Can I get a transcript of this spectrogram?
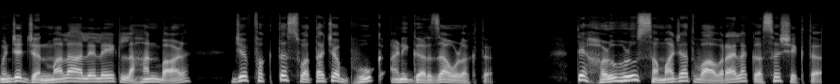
म्हणजे जन्माला आलेलं एक लहान बाळ जे फक्त स्वतःच्या भूक आणि गरजा ओळखतं. ते हळूहळू समाजात वावरायला कसं शिकतं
